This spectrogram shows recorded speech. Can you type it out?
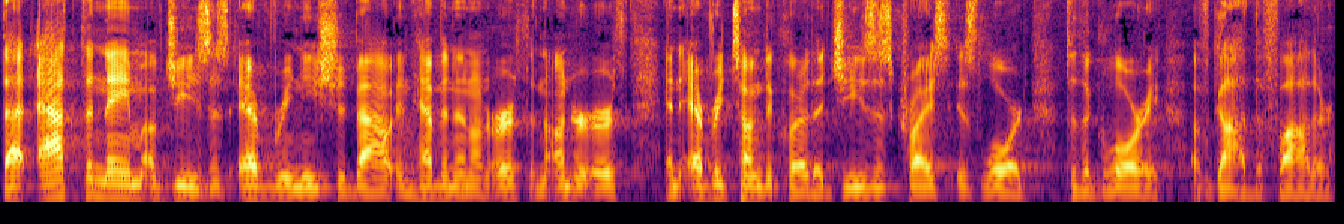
that at the name of Jesus, every knee should bow in heaven and on earth and under earth, and every tongue declare that Jesus Christ is Lord to the glory of God the Father.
